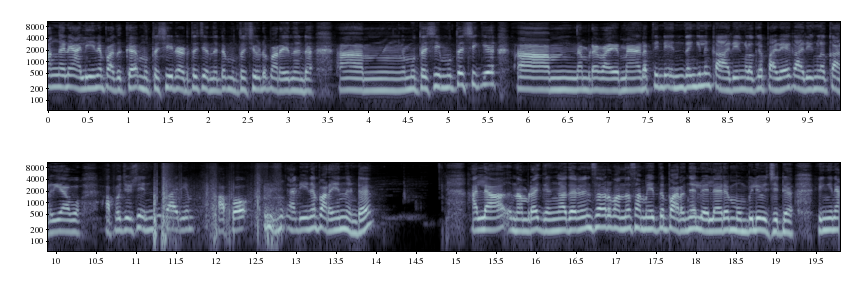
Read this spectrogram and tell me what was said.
അങ്ങനെ അലീന പതുക്കെ മുത്തശ്ശിയുടെ അടുത്ത് ചെന്നിട്ട് മുത്തശ്ശിയോട് പറയുന്നുണ്ട് മുത്തശ്ശി മുത്തശ്ശിക്ക് നമ്മുടെ മാഡത്തിന്റെ എന്തെങ്കിലും കാര്യങ്ങളൊക്കെ പഴയ കാര്യങ്ങളൊക്കെ അറിയാവോ? അപ്പോൾ ചോദിച്ചു എന്ത് കാര്യം? അപ്പോൾ അലീന പറയുന്നുണ്ട് അല്ല നമ്മുടെ ഗംഗാധരൻ സാർ വന്ന സമയത്ത് പറഞ്ഞല്ലോ എല്ലാവരും മുമ്പിൽ വെച്ചിട്ട് ഇങ്ങനെ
